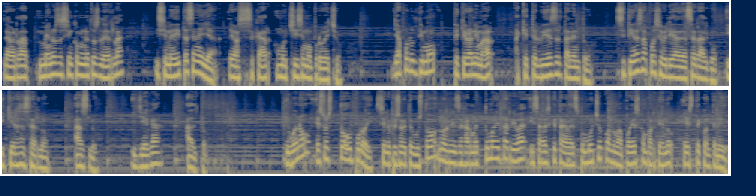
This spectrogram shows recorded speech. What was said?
la verdad, menos de 5 minutos leerla, y si meditas en ella, le vas a sacar muchísimo provecho. Ya por último, te quiero animar a que te olvides del talento. Si tienes la posibilidad de hacer algo y quieres hacerlo, hazlo y llega alto. Y bueno, eso es todo por hoy. Si el episodio te gustó, no olvides dejarme tu manita arriba y sabes que te agradezco mucho cuando me apoyes compartiendo este contenido.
